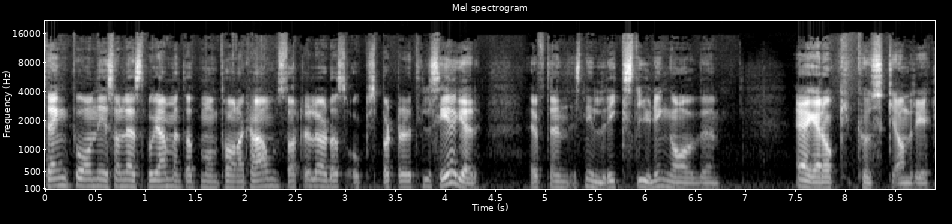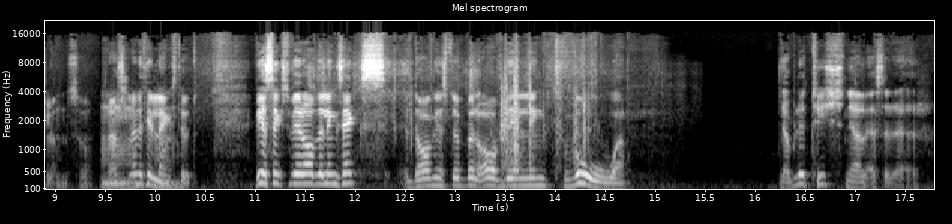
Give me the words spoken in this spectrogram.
Tänk på ni som läste programmet att Montana Crown startade lördags och spurtade till seger efter en snillrik styrning av eh, ägare och kusk André Eklund. Så trasslade det till längst ut. V64 avdelning 6. Dagens dubbel avdelning 2. Jag blev tyst när jag läste det här.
